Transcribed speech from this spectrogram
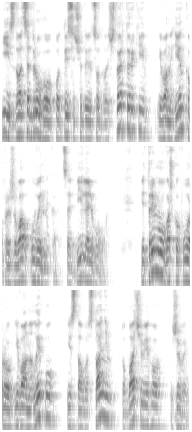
І з 22 по 1924 роки Іван Агієнко проживав у винниках, це біля Львова. Підтримував важкохворого Івана Липу і став останнім, хто бачив його живим.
